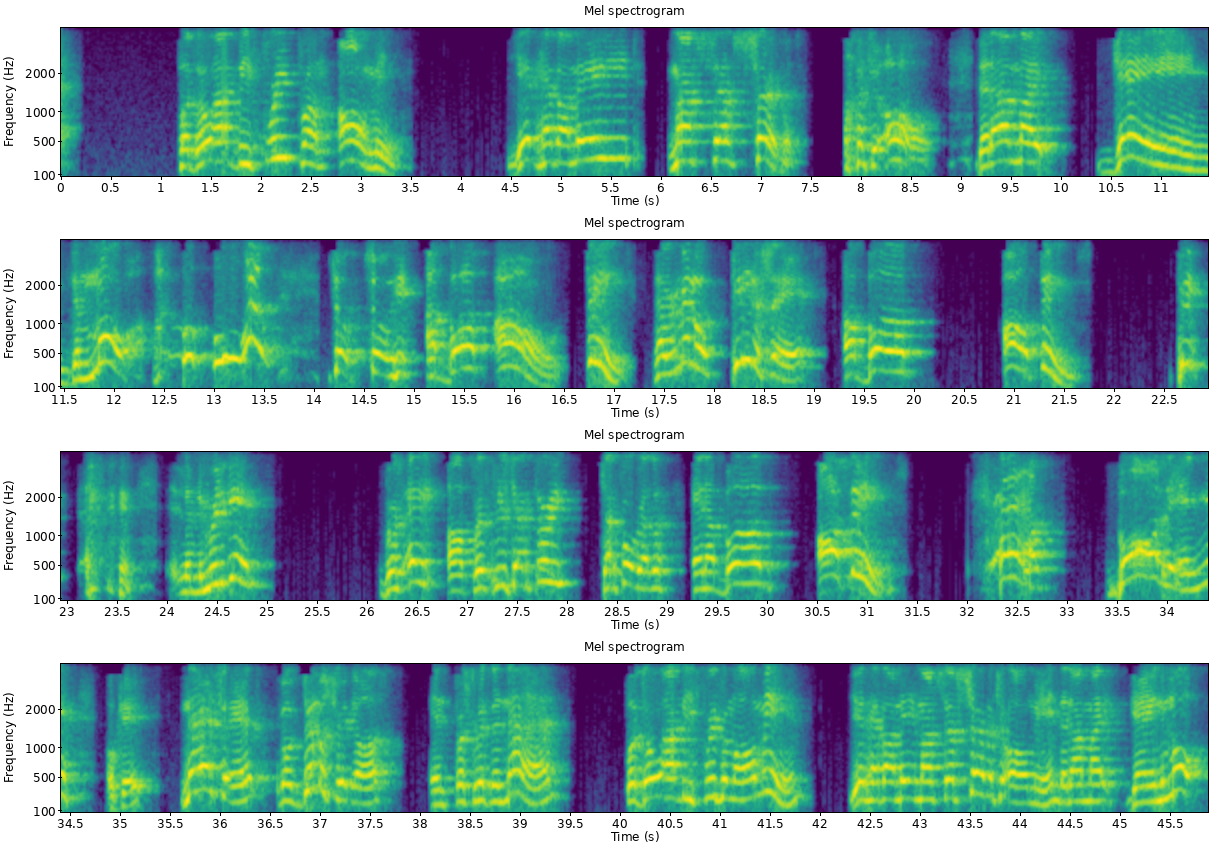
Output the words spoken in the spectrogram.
For though I be free from all men, yet have I made myself servant unto all, that I might gain the more. so, so above all things. Now remember, Peter said, above all things. Let me read again verse 8 uh, of 1 Peter chapter 3, chapter 4 rather, and above all things have boiling, okay, now it says, it's going to demonstrate to us in 1 Corinthians 9, for though I be free from all men, yet have I made myself servant to all men, that I might gain the more.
